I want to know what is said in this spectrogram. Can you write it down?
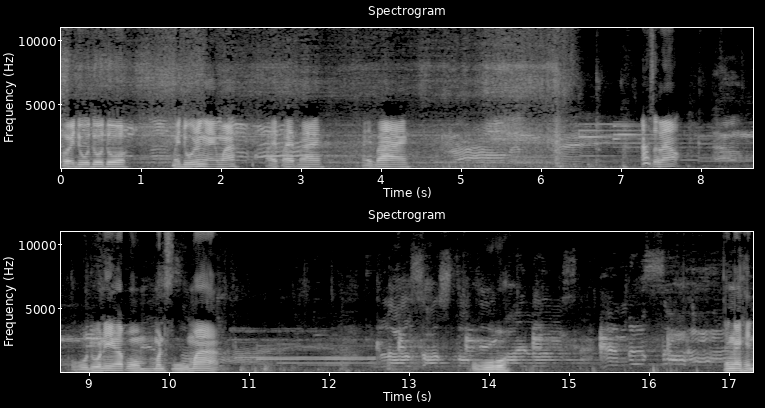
เฮ้ยดูดูดูไม่ดูยังไงวะ ไปไปไปบายบายอะเสร็จแล้ว โอ้โหดูนี่ครับผม มันฟูมาก โอ้โหยังไงเห็น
